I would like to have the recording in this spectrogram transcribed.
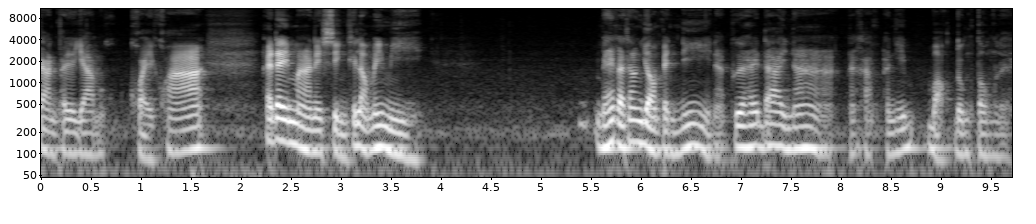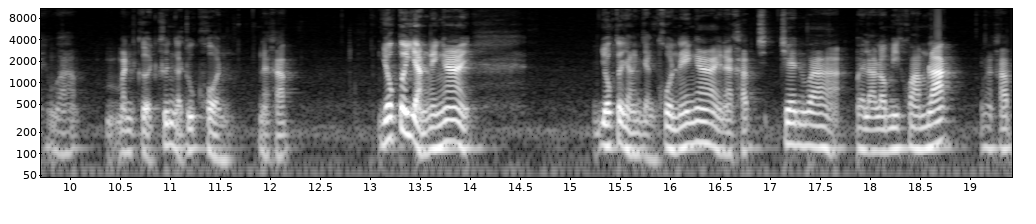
การพยายามไขว่คว้า ให้ได้มาในสิ่งที่เราไม่มี แม้กระทั่งยอมเป็นหนี้นะเพื่อให้ได้หน้านะครับ อันนี้บอกตรงๆเลยว่ามันเกิดขึ้นกับทุกคนนะครับ ยกตัวอย่างง่ายๆ ยกตัวอย่างอย่างคนง่ายๆนะครับ เช่นว่าเวลาเรามีความรักนะครับ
